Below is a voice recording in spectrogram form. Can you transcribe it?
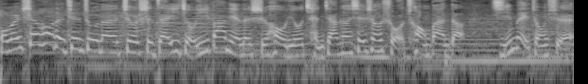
我们身后的建筑呢，就是在一九一八年的时候由陈嘉庚先生所创办的集美中学。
